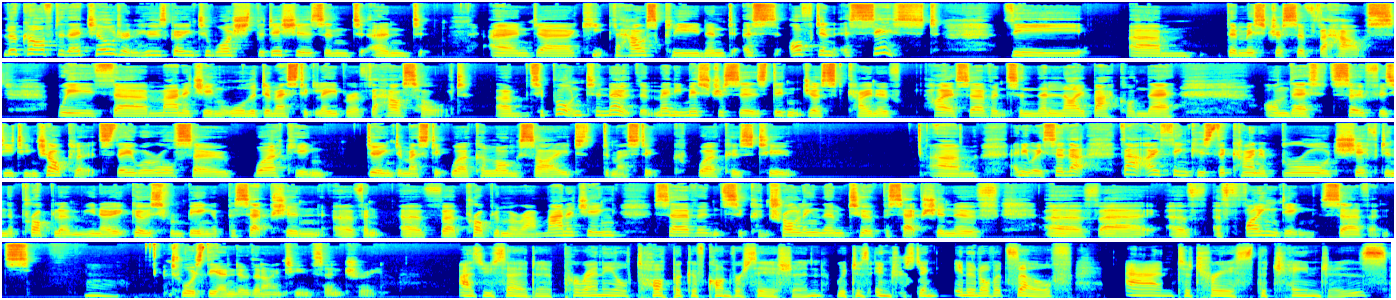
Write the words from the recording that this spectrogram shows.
look after their children? Who's going to wash the dishes and and and uh, keep the house clean and as- often assist the um, the mistress of the house with uh, managing all the domestic labor of the household. Um, it's important to note that many mistresses didn't just kind of hire servants and then lie back on their on their sofas eating chocolates. They were also working, doing domestic work alongside domestic workers too. um, anyway, so that that I think is the kind of broad shift in the problem. You know, it goes from being a perception of an of a problem around managing servants, controlling them, to a perception of of uh, of, of, finding servants hmm. Towards the end of the nineteenth century. As you said, a perennial topic of conversation, which is interesting in and of itself, and to trace the changes.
